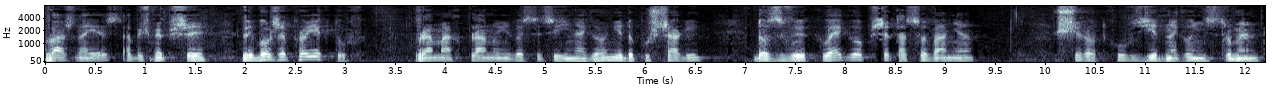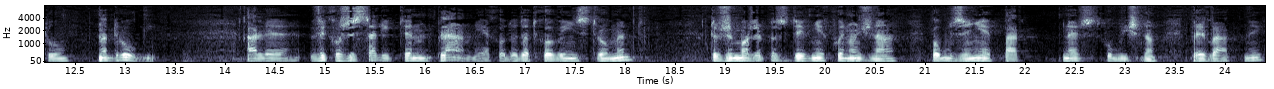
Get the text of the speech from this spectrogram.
Ważne jest, abyśmy przy wyborze projektów w ramach planu inwestycyjnego nie dopuszczali do zwykłego przetasowania środków z jednego instrumentu na drugi, ale wykorzystali ten plan jako dodatkowy instrument, który może pozytywnie wpłynąć na pobudzenie partnerstw publiczno-prywatnych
